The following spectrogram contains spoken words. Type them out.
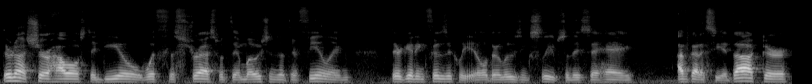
they're not sure how else to deal with the stress, with the emotions that they're feeling. They're getting physically ill. They're losing sleep, so they say, "Hey, I've got to see a doctor."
